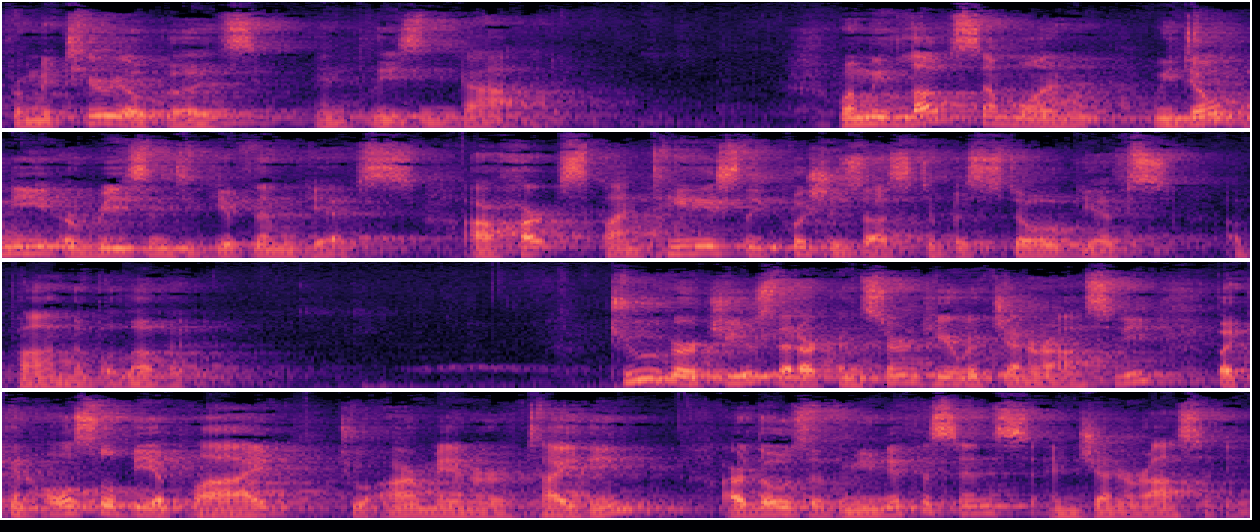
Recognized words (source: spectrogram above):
from material goods and pleasing God. When we love someone, we don't need a reason to give them gifts. Our heart spontaneously pushes us to bestow gifts upon the beloved. Two virtues that are concerned here with generosity, but can also be applied to our manner of tithing, are those of munificence and generosity.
